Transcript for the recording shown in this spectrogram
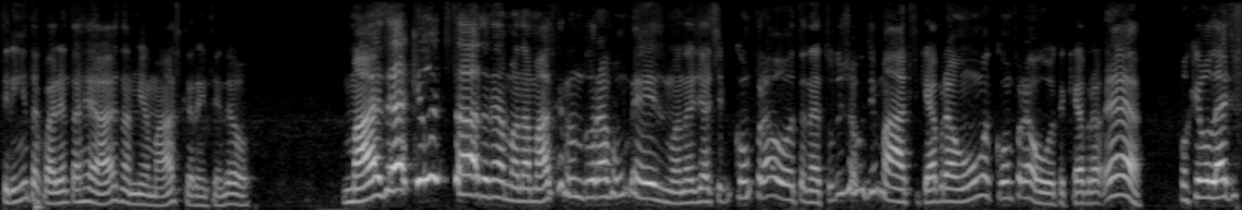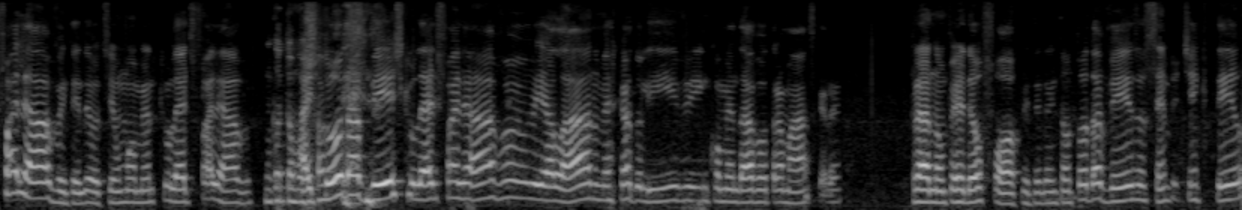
30, 40 reais na minha máscara, entendeu? Mas é aquilo estado, né, mano? A máscara não durava um mês, mano. Eu já tive que comprar outra, né? Tudo jogo de marketing. Quebra uma, compra outra. Quebra. É, porque o LED falhava, entendeu? Tinha um momento que o LED falhava. Nunca tomou Aí toda vez que o LED falhava, eu ia lá no Mercado Livre e encomendava outra máscara para não perder o foco, entendeu? Então toda vez eu sempre tinha que ter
